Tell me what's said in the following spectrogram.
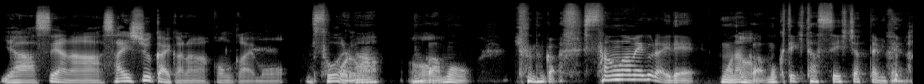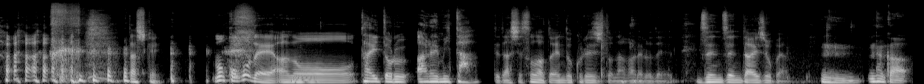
いやー、せやな。最終回かな、今回も。そうやな。なんかうんもう、なんか3 話目ぐらいでもうなんかうん目的達成しちゃったみたいな。確かに。もうここで、あのータイトル、あれ見たって出して、その後エンドクレジット流れるで、全然大丈夫やん。うん。なんか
